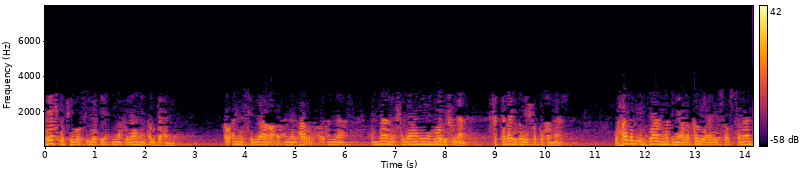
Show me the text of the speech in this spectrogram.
فيكتب في وصيته أن فلان أودعني أو أن السيارة أو أن الأرض أو أن المال الفلاني هو لفلان حتى لا يضيع حقوق الناس. وهذا الإلزام مبني على قوله عليه الصلاة والسلام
